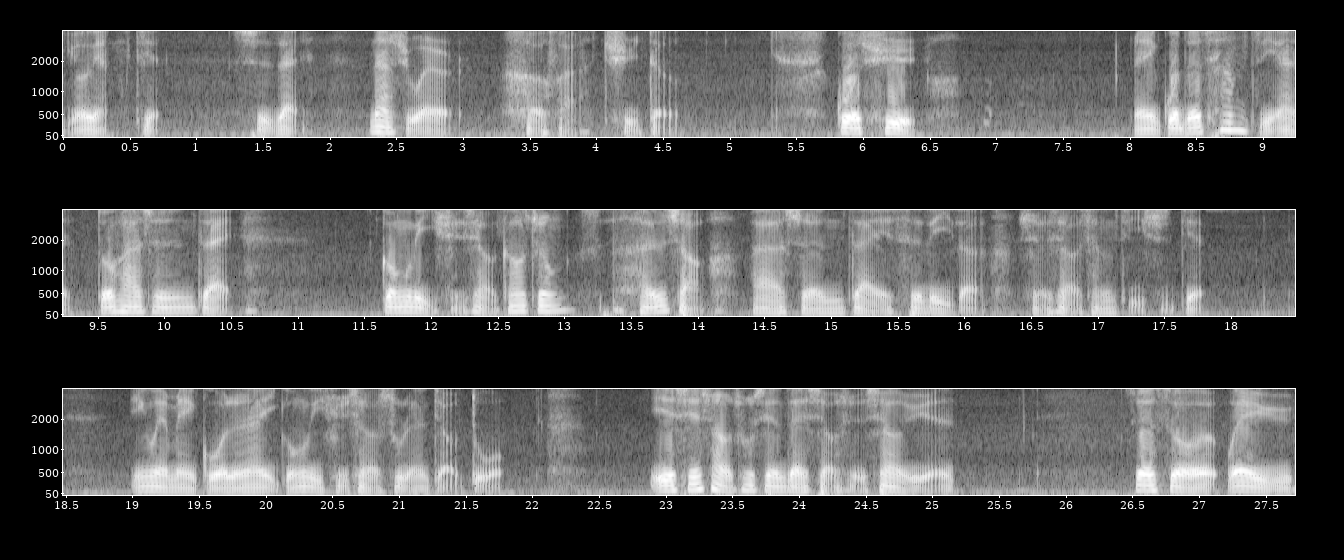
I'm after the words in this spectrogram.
有两件是在纳什维尔合法取得。过去美国的枪击案多发生在。公立学校、高中很少发生在私立的学校枪击事件，因为美国仍然以公立学校数量较多，也鲜少出现在小学校园。这所位于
